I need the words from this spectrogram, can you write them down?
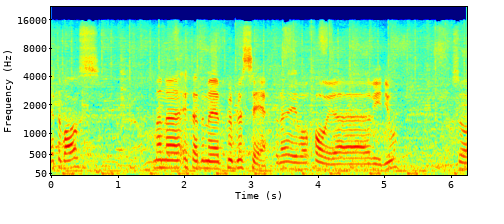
er tilbake. Men eh, etter at vi publiserte det i vår forrige video, så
